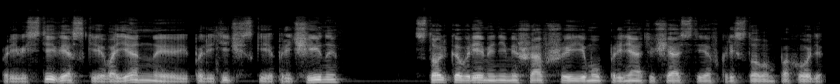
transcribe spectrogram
привести веские военные и политические причины, столько времени мешавшие ему принять участие в крестовом походе,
